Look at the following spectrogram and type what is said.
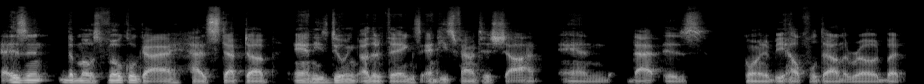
isn't the most vocal guy, has stepped up and he's doing other things and he's found his shot. And that is going to be helpful down the road. But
